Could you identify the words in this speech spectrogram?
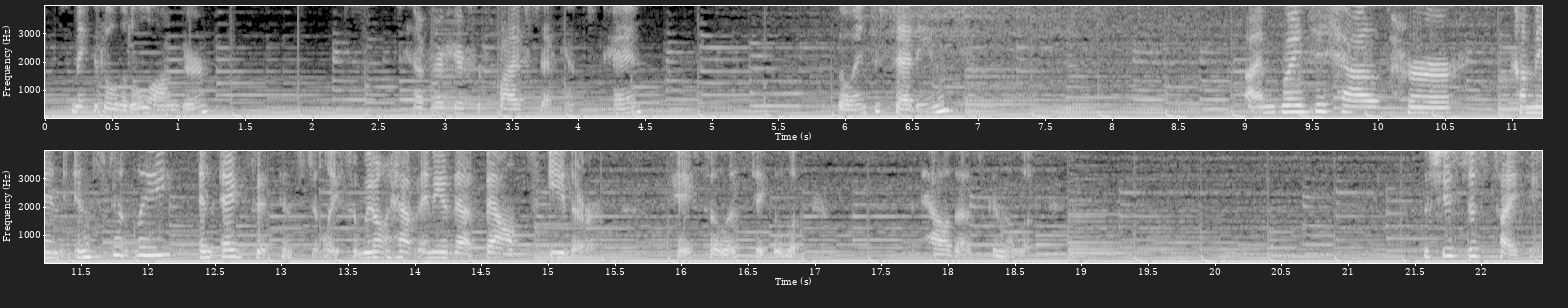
Let's make it a little longer have her here for five seconds, okay? Go into settings. I'm going to have her come in instantly and exit instantly, so we don't have any of that bounce either. Okay, so let's take a look at how that's going to look. So she's just typing.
